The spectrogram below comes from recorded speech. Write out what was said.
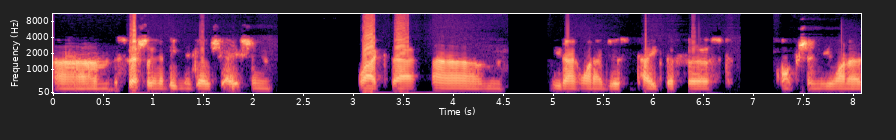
um, especially in a big negotiation like that. Um, you don't want to just take the first option. You want to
